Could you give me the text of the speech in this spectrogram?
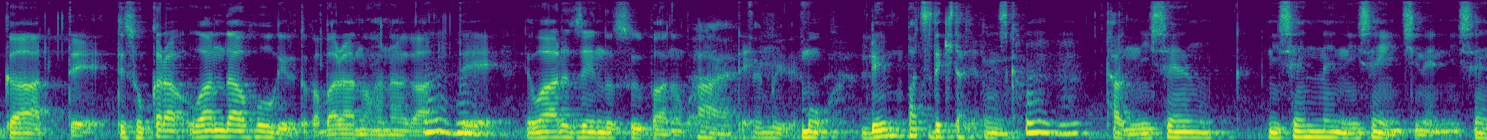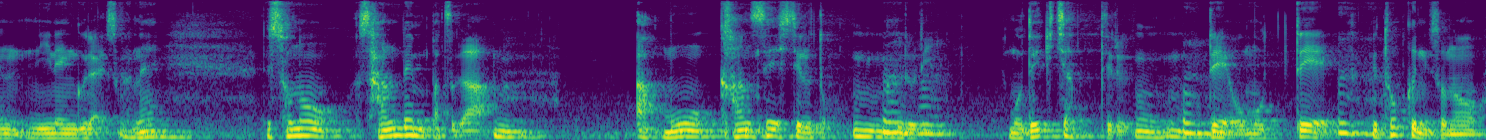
があってでそこからワンダーフォーゲルとかバラの花があって、でワールズエンドスーパーノヴァがあって、はいね。もう連発できたじゃないですか、多分2000 2000年2001年2002年ぐらいですかね、でその3連発が、あもう完成してると、ぐるり。もうできちゃってるって思って、で特にその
